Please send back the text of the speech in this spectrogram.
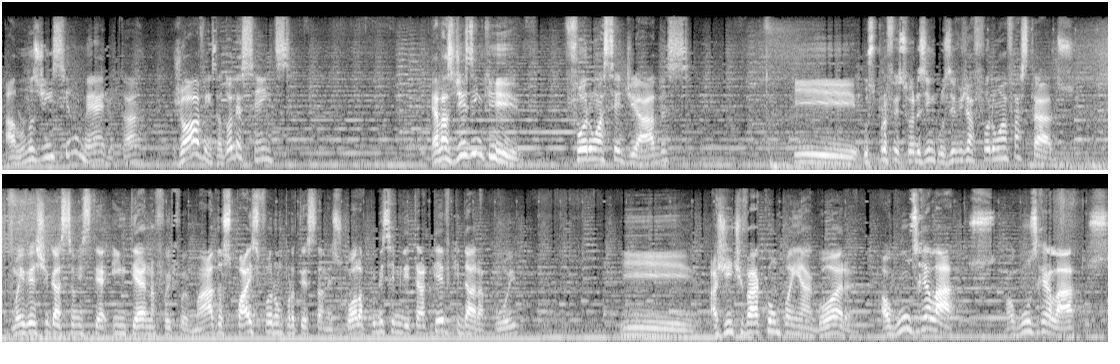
alunas de ensino médio, tá? Jovens, adolescentes. Elas dizem que foram assediadas e os professores, inclusive, já foram afastados. Uma investigação interna foi formada, os pais foram protestar na escola, a polícia militar teve que dar apoio. E a gente vai acompanhar agora alguns relatos, alguns relatos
